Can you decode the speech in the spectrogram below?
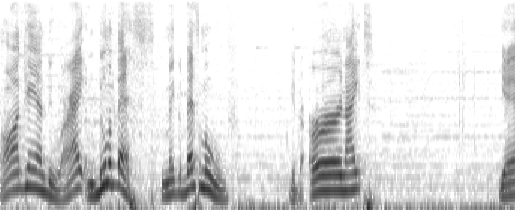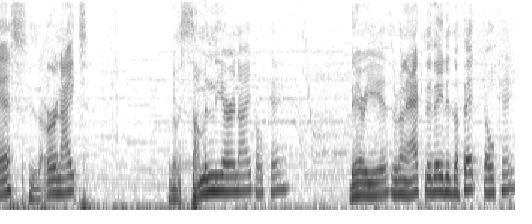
All I can do. All right, I'm gonna do my best. Make the best move. Get the Ur Knight. Yes, he's the Ur Knight. We're gonna summon the Ur Knight. Okay. There he is. We're gonna activate his effect. Okay.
